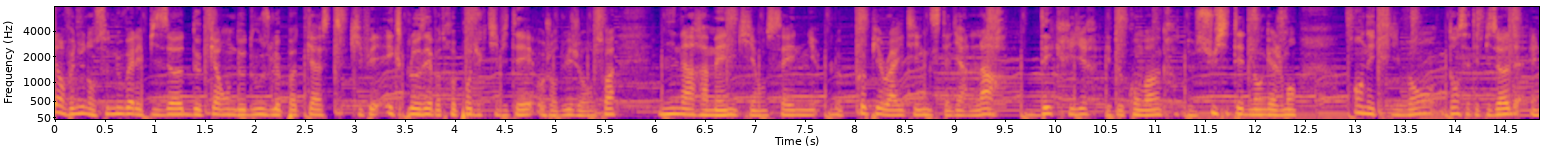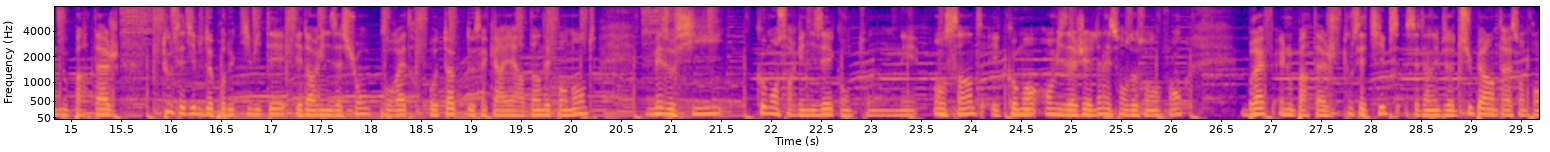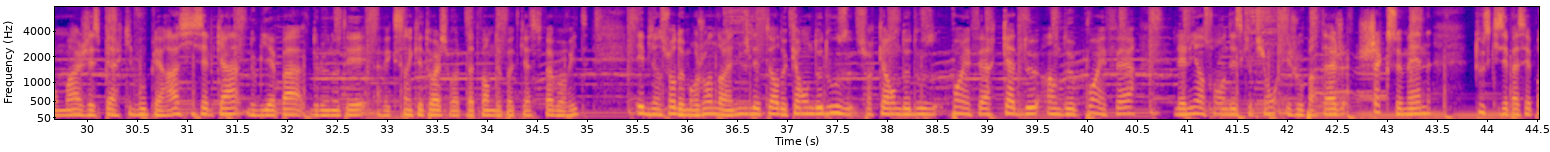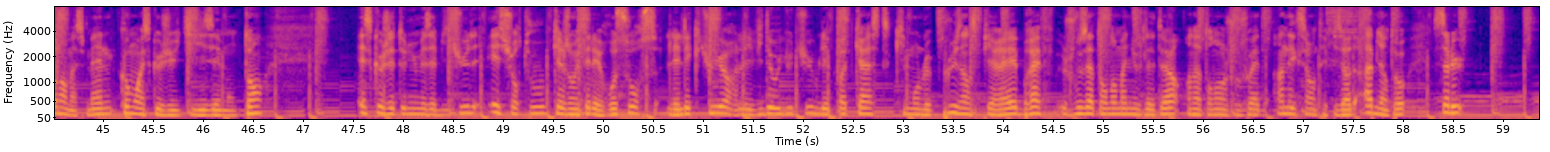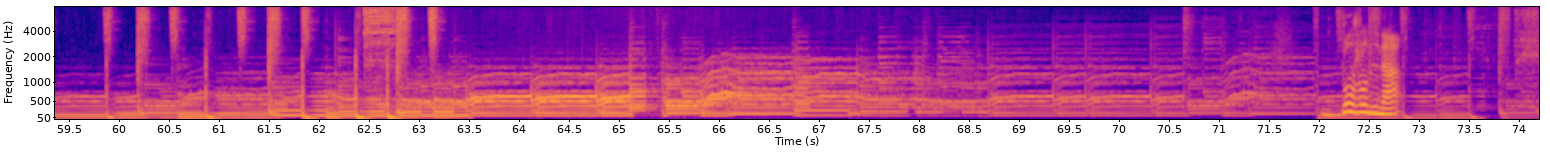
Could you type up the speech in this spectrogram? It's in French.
bienvenue dans ce nouvel épisode de 4212, le podcast qui fait exploser votre productivité. Aujourd'hui, je reçois Nina Ramen qui enseigne le copywriting, c'est-à-dire l'art d'écrire et de convaincre, de susciter de l'engagement en écrivant. Dans cet épisode, elle nous partage tous ses tips de productivité et d'organisation pour être au top de sa carrière d'indépendante, mais aussi comment s'organiser quand on est enceinte et comment envisager la naissance de son enfant. Bref, elle nous partage tous ses tips. C'est un épisode super intéressant pour moi. J'espère qu'il vous plaira. Si c'est le cas, n'oubliez pas de le noter avec 5 étoiles sur votre plateforme de podcast favorite. Et bien sûr, de me rejoindre dans la newsletter de 4212 sur 4212.fr, 4212.fr. Les liens sont en description et je vous partage chaque semaine tout ce qui s'est passé pendant ma semaine, comment est-ce que j'ai utilisé mon temps? Est-ce que j'ai tenu mes habitudes et surtout quelles ont été les ressources, les lectures, les vidéos YouTube, les podcasts qui m'ont le plus inspiré? Bref, je vous attends dans ma newsletter. En attendant, je vous souhaite un excellent épisode. À bientôt. Salut. Bonjour Nina.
